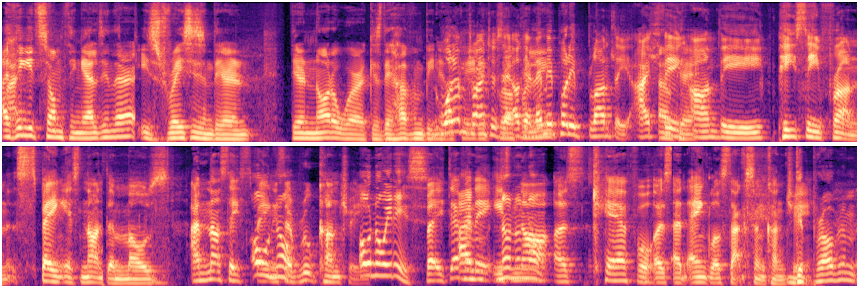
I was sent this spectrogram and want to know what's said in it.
i think it's something else in there it's racism they're they're not aware because they haven't been What I'm trying to educated say, okay, let me put it bluntly. I think Okay. on the PC front, Spain is not the most. I'm not saying oh, Spain no. is a root country. oh no it is But it definitely I'm- is no, no, no. not as careful as an Anglo-Saxon country. The problem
